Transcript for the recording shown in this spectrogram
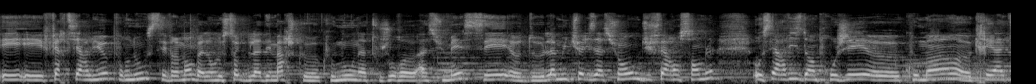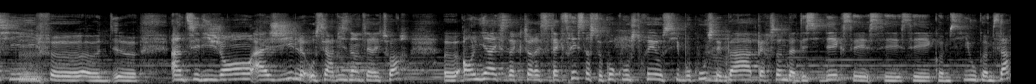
et, faire tiers-lieu pour nous, c'est vraiment bah, dans le socle de la démarche que, que nous on a toujours euh, assumé, c'est euh, de la mutualisation, du faire ensemble, au service d'un projet euh, commun, euh, créatif, euh, intelligent, agile au service d'un territoire, en lien avec ses acteurs et ses actrices. Ça se co-construit aussi beaucoup. C'est mm. pas personne va décider que c'est comme ci ou comme ça.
